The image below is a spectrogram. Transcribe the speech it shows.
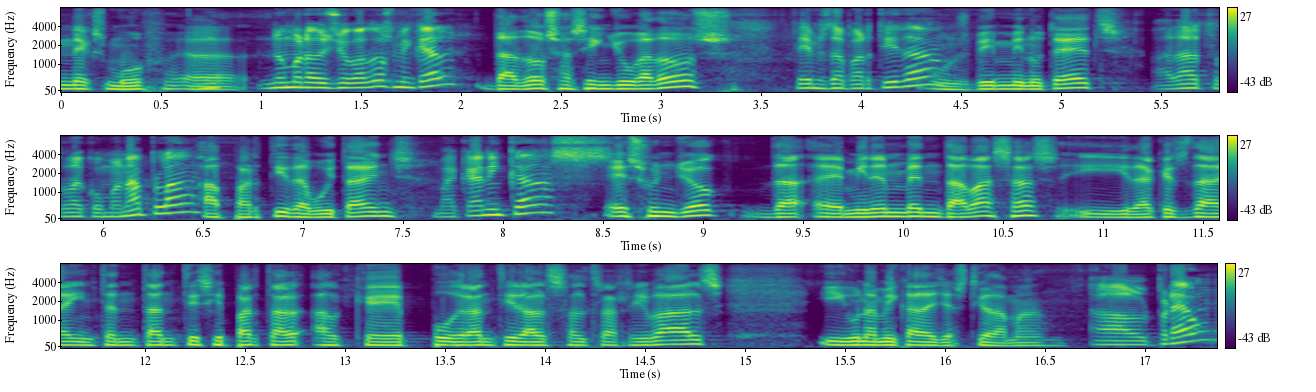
Next Move. Eh, Número de jugadors, Miquel? De 2 a 5 jugadors. Temps de partida? Uns 20 minutets. Edat recomanable? A partir de 8 anys. Mecàniques? És un joc de, eminentment de bases i d'aquests d'intentar anticipar-te el, el que podran tirar els altres rivals i una mica de gestió de mà. El preu?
